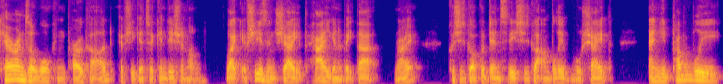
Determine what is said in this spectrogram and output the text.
Karen's a walking pro card if she gets a condition on. Like if she's in shape, how are you going to beat that? Right. Because she's got good density, she's got unbelievable shape. And you'd probably,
